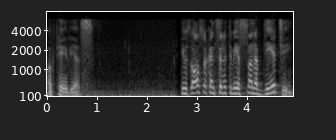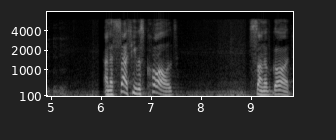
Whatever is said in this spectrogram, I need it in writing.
Octavius. He was also considered to be a son of deity, and as such, he was called Son of God.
